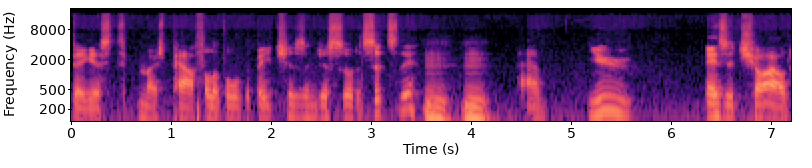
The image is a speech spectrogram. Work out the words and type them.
biggest, most powerful of all the beaches, and just sort of sits there. Mm, mm. Um, you, as a child,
